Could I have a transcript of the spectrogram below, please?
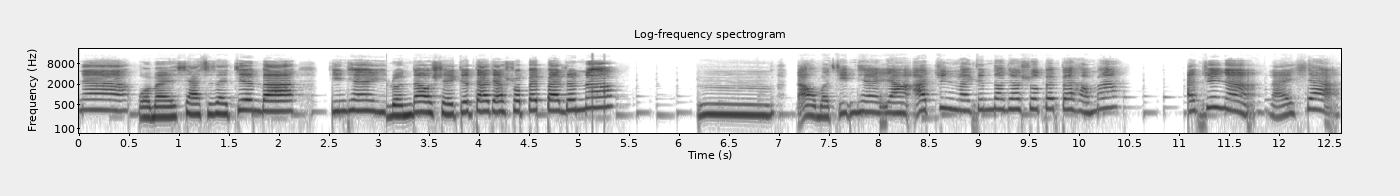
那我们下次再见吧。今天轮到谁跟大家说拜拜了呢？嗯，那我们今天让阿俊来跟大家说拜拜好吗？阿俊啊，来一下。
